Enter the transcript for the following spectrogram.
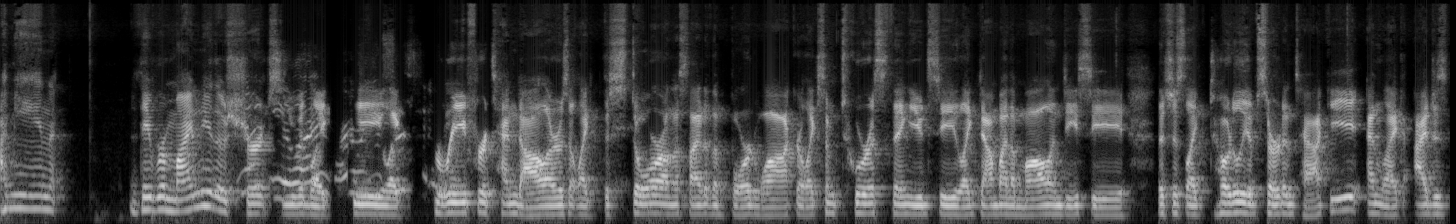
I mean, they remind me of those shirts you would like why are you see like three for ten dollars at like the store on the side of the boardwalk or like some tourist thing you'd see like down by the mall in DC that's just like totally absurd and tacky. And like I just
